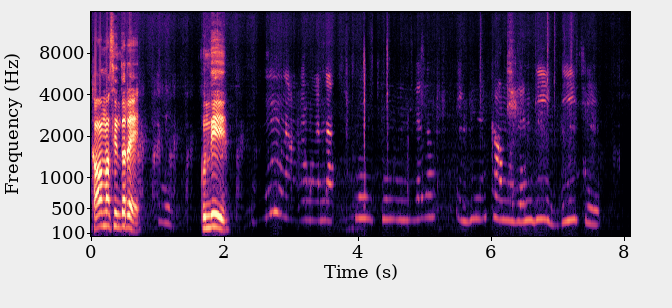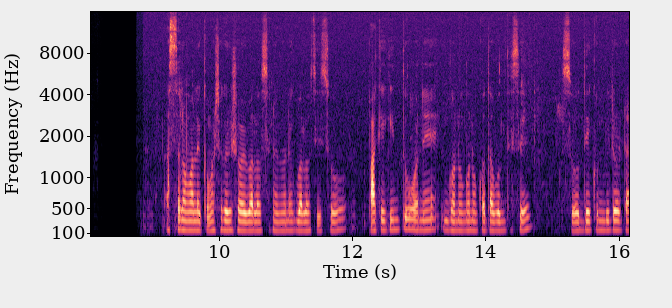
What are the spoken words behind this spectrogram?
কামা কুন্দি. আসসালামু আলাইকুম আশা করি সবাই ভালো আছেন আমি অনেক ভালো আছি। সো পাখি কিন্তু অনেক ঘন ঘন কথা বলতেছে। সো দেখুন ভিডিওটা।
